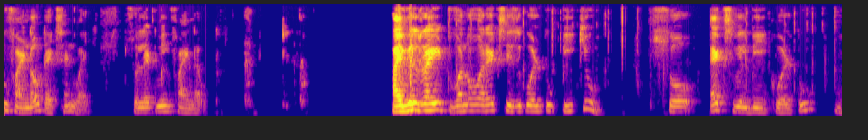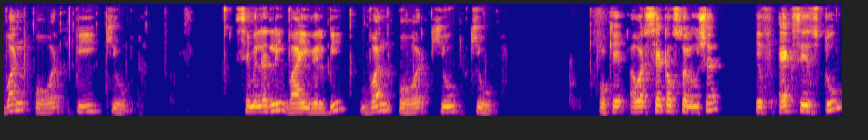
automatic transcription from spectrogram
to find out X and Y. So let me find out. I will write 1 over X is equal to P cube so x will be equal to 1 over p cube. Similarly, y will be 1 over q cube. Okay, our set of solution, if x is 2,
